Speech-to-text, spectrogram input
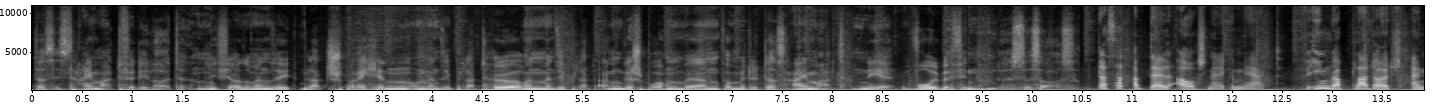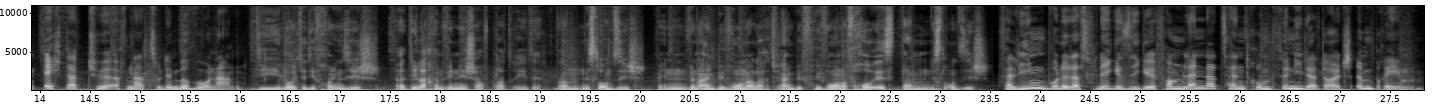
Das ist Heimat für die Leute. Nicht? Also wenn sie Platt sprechen und wenn sie Platt hören, wenn sie Platt angesprochen werden, vermittelt das Heimat, Nähe, Wohlbefinden löst es aus. Das hat Abdel auch schnell gemerkt. Für ihn war Plattdeutsch ein echter Türöffner zu den Bewohnern. Die Leute, die freuen sich, äh, die lachen, wenn ich auf Platt rede. Dann es lohnt sich. Wenn, wenn ein Bewohner lacht, wenn ein Bewohner froh ist, dann es lohnt sich. Verliehen wurde das Pflegesiegel vom Länderzentrum für Niederdeutsch in Bremen.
